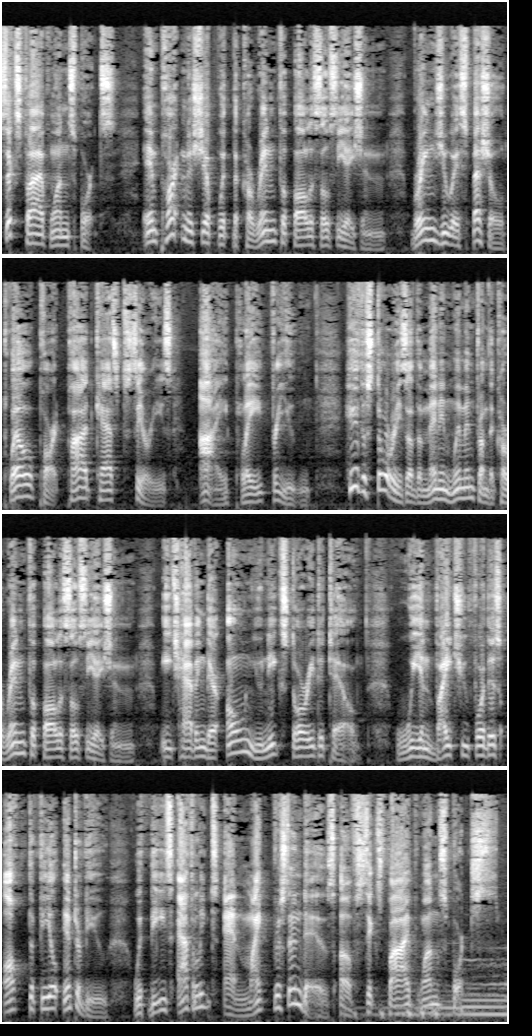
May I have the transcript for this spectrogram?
651 Sports, in partnership with the Karen Football Association, brings you a special 12 part podcast series, I Play for You. Hear the stories of the men and women from the Karen Football Association, each having their own unique story to tell. We invite you for this off the field interview with these athletes and Mike Resendez of 651 Sports.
